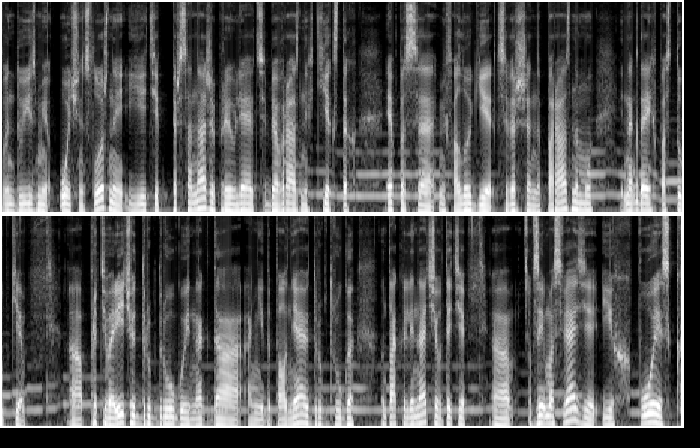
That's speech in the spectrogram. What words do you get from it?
в индуизме очень сложная, и эти персонажи проявляют себя в разных текстах эпоса, мифологии совершенно по-разному. Иногда их поступки а, противоречат друг другу, иногда они дополняют друг друга. Но так или иначе, вот эти а, взаимосвязи, их поиск,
